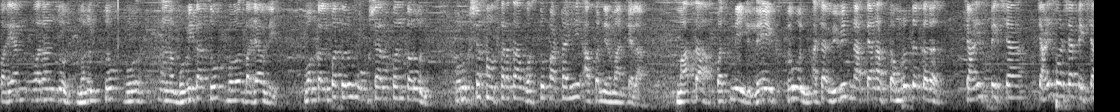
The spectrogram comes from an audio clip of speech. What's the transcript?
पर्यावरण दूत म्हणून चोख भूमिका चोख बजावली व कल्पतरू वृक्षारोपण करून वृक्ष संस्काराचा वस्तुपाठही आपण निर्माण केला. माता पत्नी लेख सून अशा विविध नात्यांना समृद्ध करत चाळीसपेक्षा चाळीस वर्षापेक्षा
